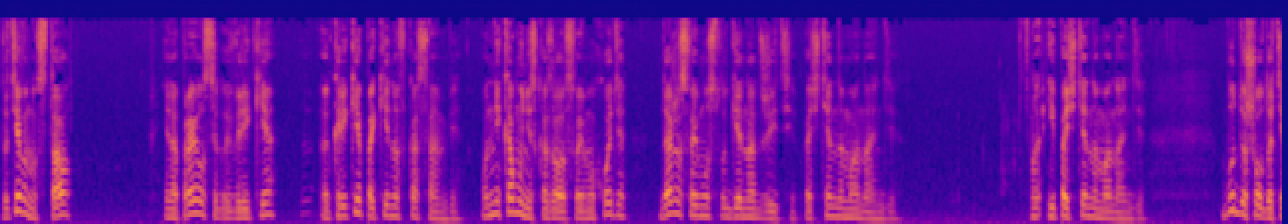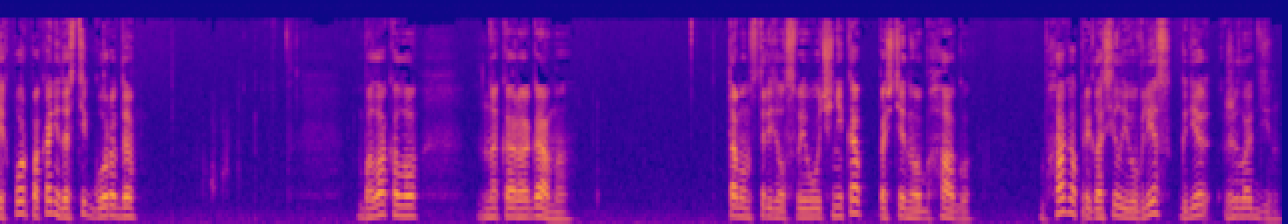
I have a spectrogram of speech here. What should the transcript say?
Затем он встал и направился в реке, к реке, покинув Касамби. Он никому не сказал о своем уходе, даже своему слуге Наджити, почтенному Ананде. И почтенному Ананде. Будда шел до тех пор, пока не достиг города Балакало Накарагама. Там он встретил своего ученика, почтенного Бхагу. Бхага пригласил его в лес, где жил один.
